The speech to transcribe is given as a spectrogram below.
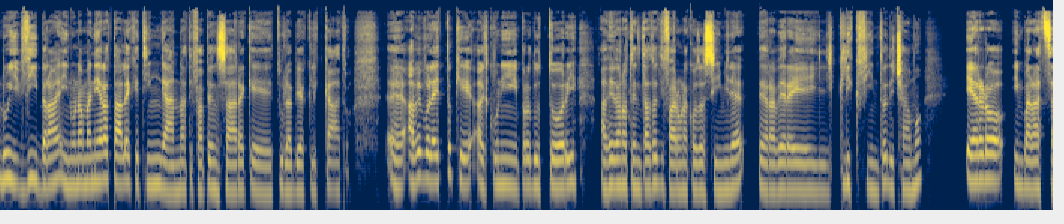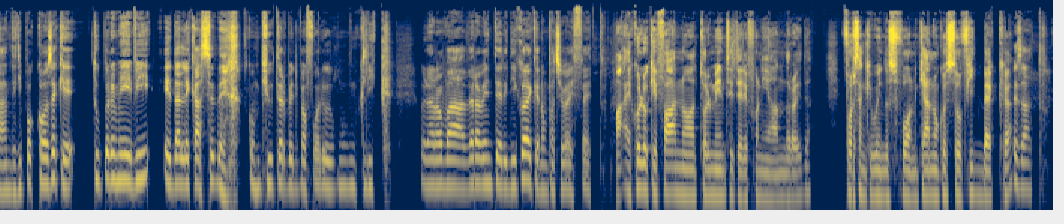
Lui vibra in una maniera tale che ti inganna, ti fa pensare che tu l'abbia cliccato. Eh, avevo letto che alcuni produttori avevano tentato di fare una cosa simile per avere il click finto, diciamo, erano imbarazzanti, tipo cose che tu premevi e dalle casse del computer veniva fuori un click una roba veramente ridicola che non faceva effetto. Ma è quello che fanno attualmente i telefoni Android, forse anche Windows Phone, che hanno questo feedback esatto.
